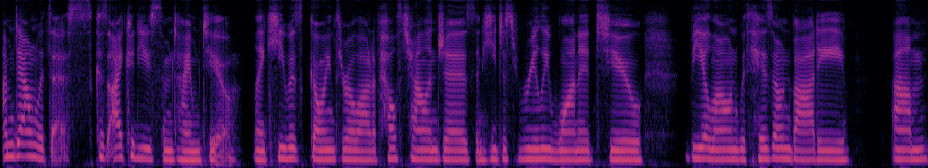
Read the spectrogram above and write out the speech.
I'm down with this because I could use some time too. Like he was going through a lot of health challenges and he just really wanted to be alone with his own body. Um,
